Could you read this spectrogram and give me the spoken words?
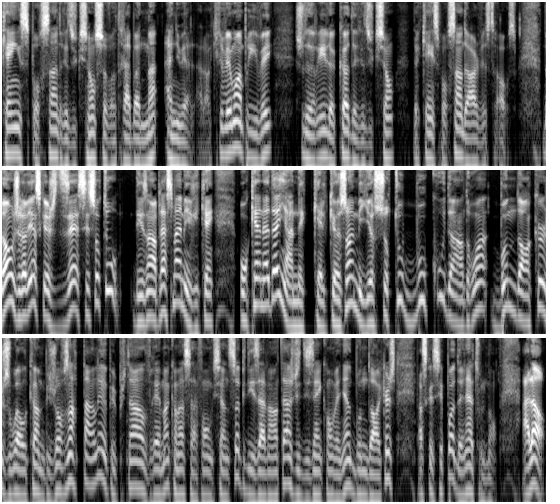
15% de réduction sur votre abonnement annuel. Alors, écrivez-moi en privé, je vous donnerai le code de réduction de 15% de Harvest House. Donc, je reviens à ce que je disais, c'est surtout des emplacements américains. Au Canada, il y en a quelques-uns, mais il y a surtout beaucoup d'endroits Boondockers Welcome. Puis je vais vous en reparler un peu plus tard, vraiment, comment ça fonctionne ça, puis des avantages et des inconvénients de Boondockers, parce que c'est pas donné à tout le monde. Alors,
